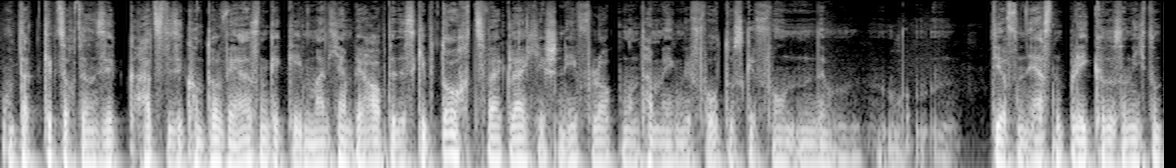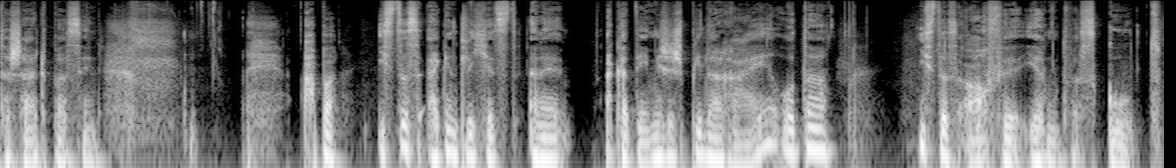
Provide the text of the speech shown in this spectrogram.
Und da gibt's auch dann, hat es diese Kontroversen gegeben. Manche haben behauptet, es gibt doch zwei gleiche Schneeflocken und haben irgendwie Fotos gefunden, die auf den ersten Blick oder so nicht unterscheidbar sind. Aber ist das eigentlich jetzt eine akademische Spielerei oder ist das auch für irgendwas gut?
